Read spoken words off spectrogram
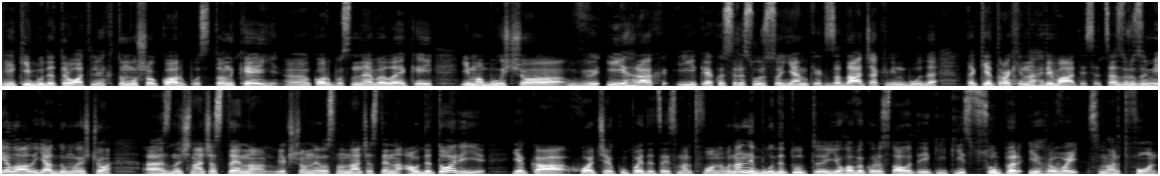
Який буде тротлінг, тому що корпус тонкий, е, корпус невеликий, і, мабуть, що в іграх і якихось ресурсоємких задачах він буде таки трохи нагріватися. Це зрозуміло, але я думаю, що е, значна частина, якщо не основна частина аудиторії, яка хоче купити цей смартфон, вона не буде тут його використовувати як якийсь суперігровий смартфон.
